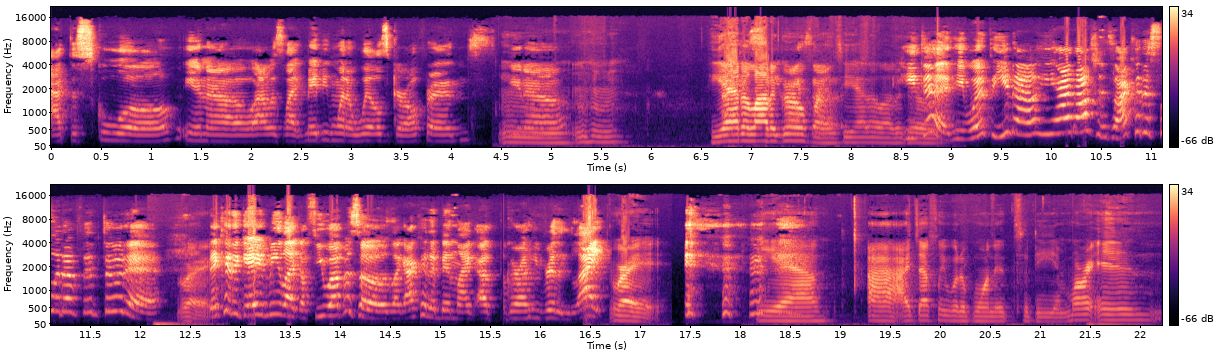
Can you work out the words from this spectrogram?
at the school, you know. I was like maybe one of Will's girlfriends, you know. hmm He had a lot of girlfriends. myself. He had a lot of He did. He went. you know, he had options, so I could have slid up and through there. Right. They could have gave me like a few episodes. Like I could have been like a girl he really liked. Right. yeah. I I definitely would have wanted to be a Martin,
